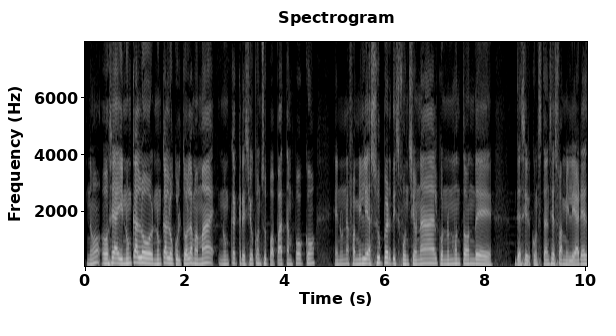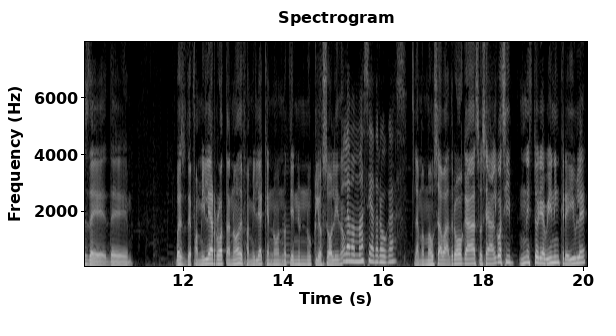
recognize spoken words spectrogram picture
¿no? O sea, y nunca lo, nunca lo ocultó la mamá, nunca creció con su papá tampoco, en una familia súper disfuncional, con un montón de, de circunstancias familiares de, de, pues, de familia rota, ¿no? De familia que no, no tiene un núcleo sólido. La mamá hacía drogas. La mamá usaba drogas, o sea, algo así, una historia bien increíble.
